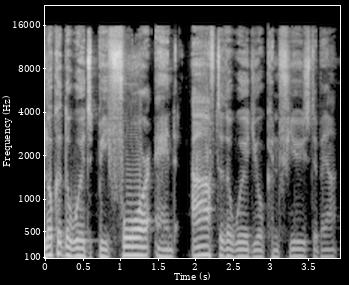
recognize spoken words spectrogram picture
Look at the words before and after the word you're confused about.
